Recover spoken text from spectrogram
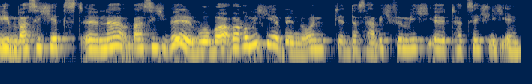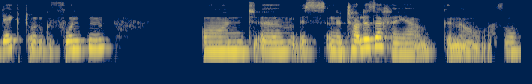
dem, was ich jetzt, äh, na, was ich will, wo, warum ich hier bin. Und das habe ich für mich äh, tatsächlich entdeckt und gefunden. Und ähm, ist eine tolle Sache, ja, genau. Also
